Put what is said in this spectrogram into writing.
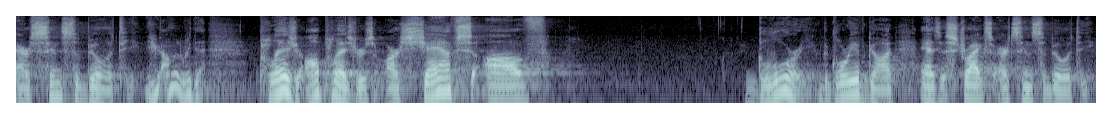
our sensibility. I'm going to read that. Pleasure, all pleasures are shafts of glory, the glory of God, as it strikes our sensibility.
